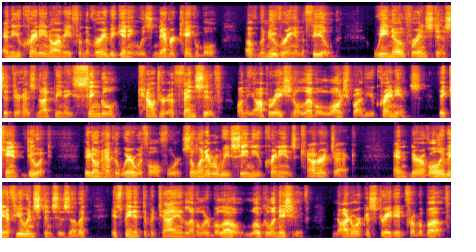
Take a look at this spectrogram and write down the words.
And the Ukrainian army from the very beginning was never capable of maneuvering in the field. We know, for instance, that there has not been a single counteroffensive on the operational level launched by the Ukrainians. They can't do it. They don't have the wherewithal for it. So whenever we've seen the Ukrainians counterattack, and there have only been a few instances of it. It's been at the battalion level or below, local initiative, not orchestrated from above.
